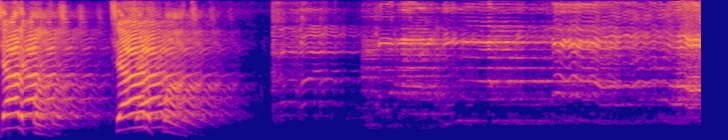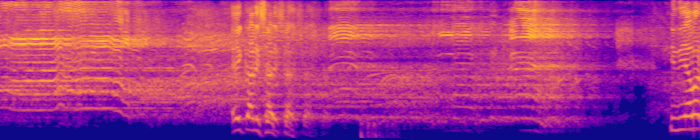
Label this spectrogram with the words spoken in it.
চার পাঁচ চার পাঁচ। এই কালী সাহেবটা। তিনি আবার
